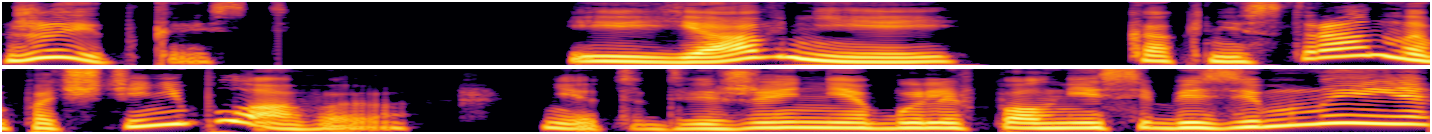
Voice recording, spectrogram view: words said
жидкость. И я в ней. Как ни странно, почти не плаваю. Нет, движения были вполне себе земные,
